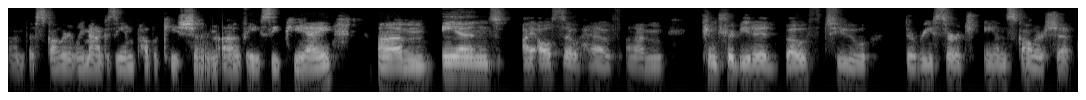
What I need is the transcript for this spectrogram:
um, the scholarly magazine publication of ACPA. Um, and I also have um, contributed both to the research and scholarship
